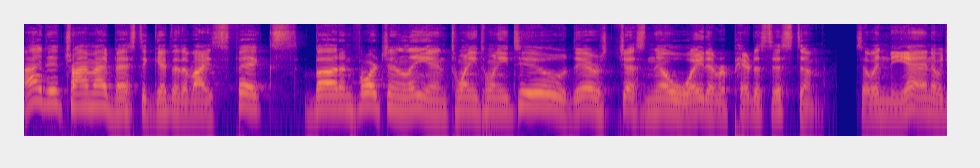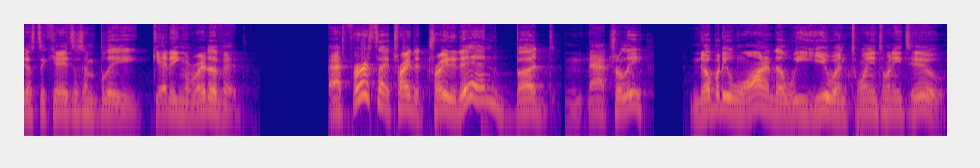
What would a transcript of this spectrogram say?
I did try my best to get the device fixed, but unfortunately in 2022, there's just no way to repair the system. So in the end, it was just a case of simply getting rid of it. At first, I tried to trade it in, but naturally, nobody wanted a Wii U in 2022.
